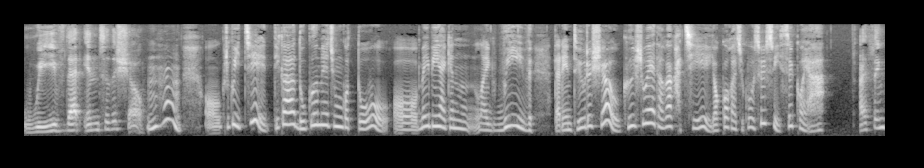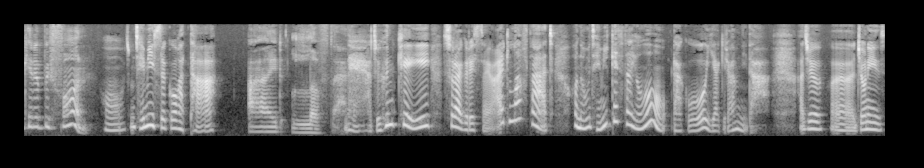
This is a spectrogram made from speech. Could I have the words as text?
weave that into the show. 음, 어, 그리고 있지, 네가 녹음해 준 것도, 어, maybe I can like weave that into the show. 그 쇼에다가 같이 엮어 가지고 쓸 수 있을 거야. I think it'd be fun. 어, 좀 재미있을 것 같아. I'd love that. 네, 아주 흔쾌히 수락을 했어요. I'd love that. 어, 너무 재밌겠어요. 라고 이야기를 합니다. 아주, 어, Johnny's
